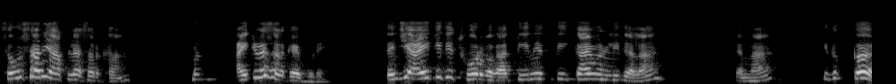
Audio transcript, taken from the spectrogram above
संसारी आपल्यासारखा पण ऐकण्यासारखं आहे पुढे. त्यांची आई किती थोर बघा तिने ती काय म्हणली त्याला? त्यांना की तू कर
